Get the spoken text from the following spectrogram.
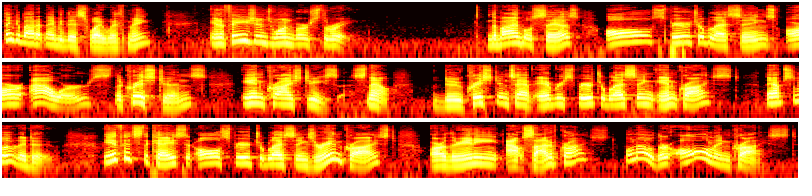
Think about it maybe this way with me. In Ephesians 1 verse 3, the Bible says, all spiritual blessings are ours, the Christians, in Christ Jesus. Now, do Christians have every spiritual blessing in Christ? They absolutely do. If it's the case that all spiritual blessings are in Christ, are there any outside of Christ? Well, no, they're all in Christ.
